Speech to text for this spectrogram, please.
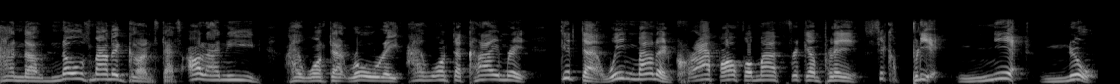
and the nose mounted guns. That's all I need. I want that roll rate. I want the climb rate. Get that wing mounted crap off of my freaking plane. Sick of blit. Nyet. No.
